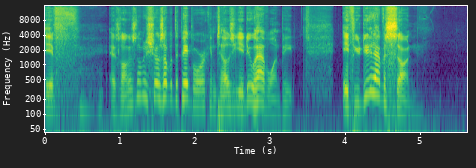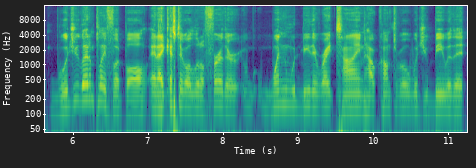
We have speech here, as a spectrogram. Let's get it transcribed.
if, as long as nobody shows up with the paperwork and tells you you do have one, Pete, if you did have a son, would you let him play football? And I guess to go a little further, when would be the right time? How comfortable would you be with it?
